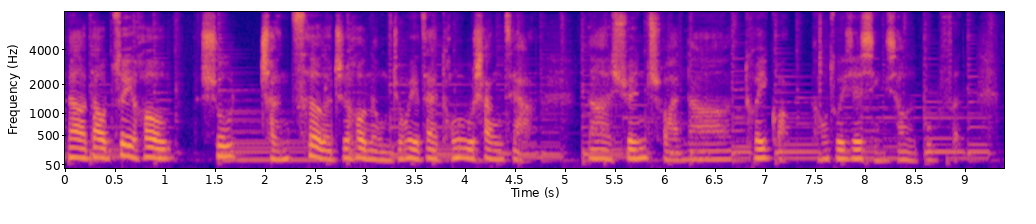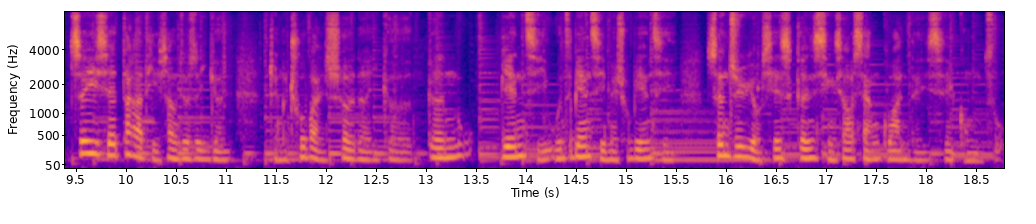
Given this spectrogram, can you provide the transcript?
那到最后书成册了之后呢，我们就会在通路上架，那宣传啊、推广，然后做一些行销的部分。这一些大体上就是一个整个出版社的一个跟编辑、文字编辑、美术编辑，甚至于有些是跟行销相关的一些工作。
